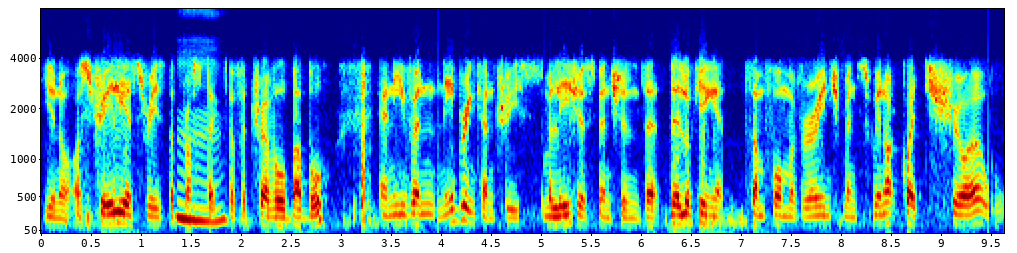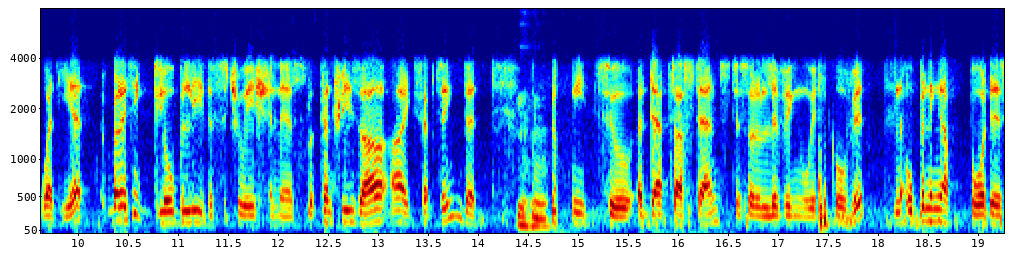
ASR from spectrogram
you know, Australia's raised the mm-hmm. prospect of a travel bubble, and even neighboring countries, Malaysia's mentioned that they're looking at some form of arrangements. We're not quite sure what yet, but I think globally the situation is countries are, are accepting that mm-hmm. we need to adapt our stance to sort of living with COVID. And opening up borders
